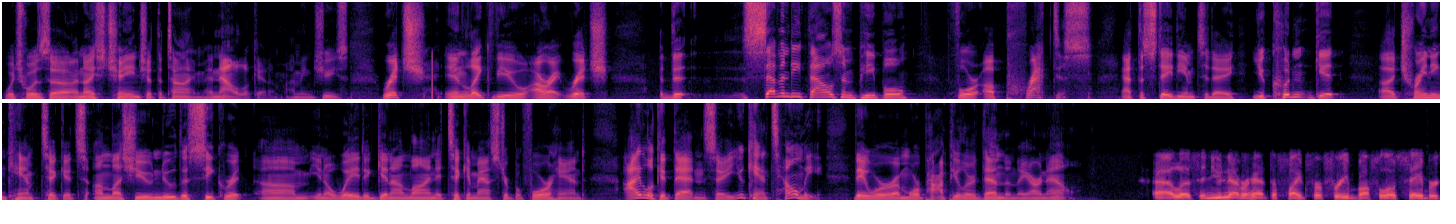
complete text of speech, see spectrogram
which was a nice change at the time. And now look at him. I mean, geez. Rich in Lakeview. All right, Rich. The 70,000 people for a practice at the stadium today. You couldn't get uh, training camp tickets unless you knew the secret, um, you know, way to get online at Ticketmaster beforehand. I look at that and say, you can't tell me they were uh, more popular then than they are now. Uh, listen, you never had to fight for free Buffalo Sabre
